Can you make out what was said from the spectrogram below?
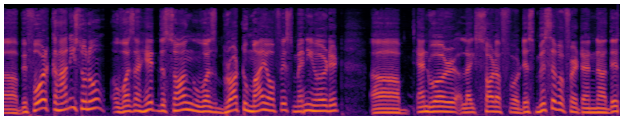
before Kahani Suno was a hit the song was brought to my office many heard it and were like sort of dismissive of it and uh, they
